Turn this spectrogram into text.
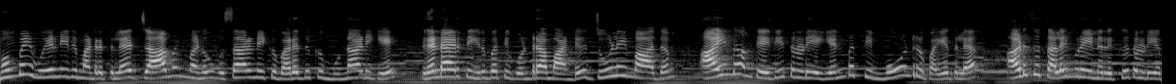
மும்பை உயர்நீதிமன்றத்துல ஜாமீன் மனு விசாரணைக்கு வரதுக்கு முன்னாடியே இரண்டாயிரத்தி இருபத்தி ஒன்றாம் ஆண்டு ஜூலை மாதம் ஐந்தாம் தேதி தன்னுடைய எண்பத்தி மூன்று வயதுல அடுத்த தலைமுறையினருக்கு தன்னுடைய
